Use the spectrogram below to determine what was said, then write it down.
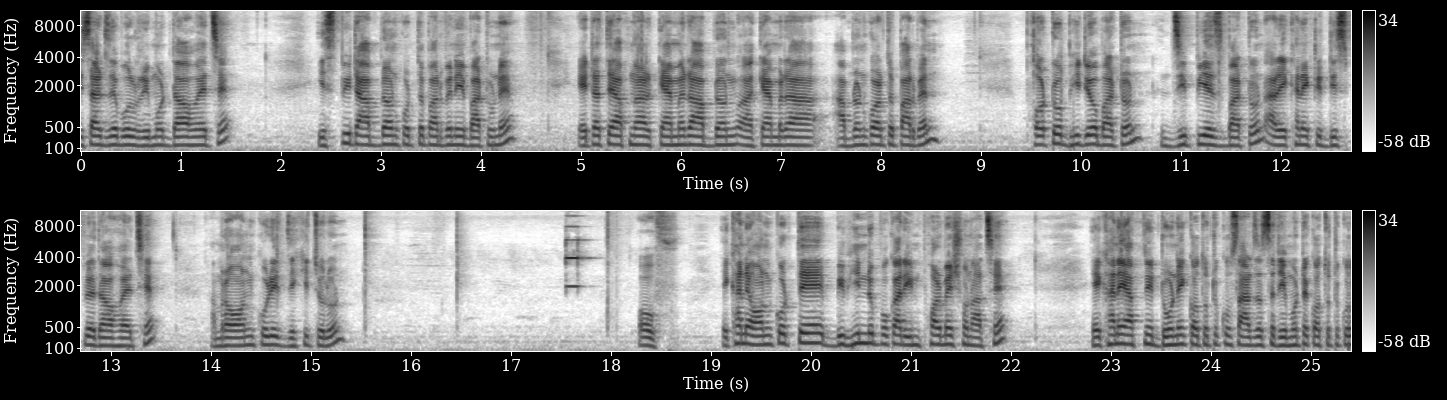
রিচার্জেবল রিমোট দেওয়া হয়েছে। স্পিড আপ ডাউন করতে পারবেন এই বাটনে এটাতে আপনার camera up down camera up down করাতে পারবেন। Photo video button GPS button আর এখানে একটি ডিসপ্লে দেওয়া হয়েছে। আমরা অন করি, দেখি চলুন। ওফ এখানে অন করতে বিভিন্ন প্রকার ইনফরমেশন আছে। এখানে আপনি ড্রোনে কতটুকু চার্জ আছে রিমোটে কতটুকু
